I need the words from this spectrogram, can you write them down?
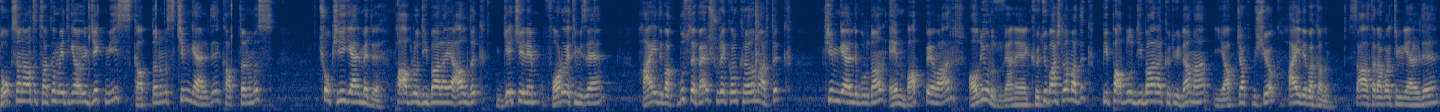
96 takım rating yapabilecek miyiz? Kaptanımız kim geldi? Kaptanımız çok iyi gelmedi. Pablo Dybala'yı aldık. Geçelim forvetimize. Haydi bak bu sefer şu rekoru kıralım artık. Kim geldi buradan? Mbappe var. Alıyoruz. Yani kötü başlamadık. Bir Pablo Dybala kötüydü ama yapacak bir şey yok. Haydi bakalım. Sağ tarafa kim geldi?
